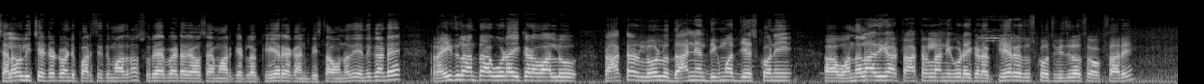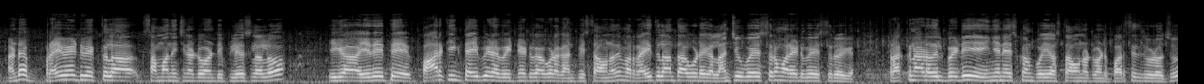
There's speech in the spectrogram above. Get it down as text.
సెలవులు ఇచ్చేటటువంటి పరిస్థితి మాత్రం సూర్యాపేట వ్యవసాయ మార్కెట్లో క్లియర్గా కనిపిస్తూ ఉన్నది. ఎందుకంటే రైతులంతా కూడా ఇక్కడ వాళ్ళు ట్రాక్టర్ లోడ్లు ధాన్యం దిగుమతి చేసుకొని వందలాదిగా ట్రాక్టర్లన్నీ కూడా ఇక్కడ క్లియర్గా చూసుకోవచ్చు విజిలోస్ ఒకసారి. అంటే ప్రైవేట్ వ్యక్తుల సంబంధించినటువంటి ప్లేస్లలో ఇక ఏదైతే పార్కింగ్ టైప్ ఇక్కడ పెట్టినట్టుగా కూడా కనిపిస్తూ ఉన్నది. మరి రైతులంతా కూడా ఇక లంచ్కి పోయేస్తారు మరి ఎటు పోయేస్తారు ఇక. ట్రక్ నాడు వదిలిపెట్టి ఇంజన్ వేసుకొని పోయి వస్తూ ఉన్నటువంటి పరిస్థితి చూడవచ్చు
